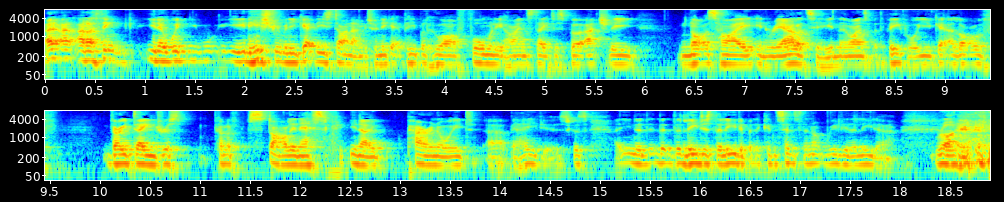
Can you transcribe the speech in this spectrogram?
and, and I think you know when you, in history, when you get these dynamics, when you get people who are formally high in status, but actually not as high in reality in the minds of the people, you get a lot of very dangerous kind of Stalin-esque, you know, paranoid uh, behaviours because uh, you know the, the leader's the leader, but they can sense they're not really the leader. Right.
